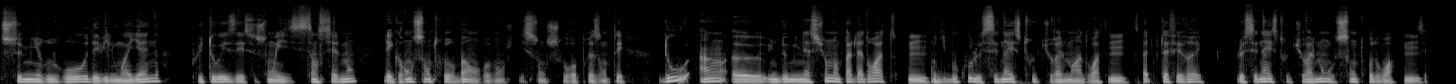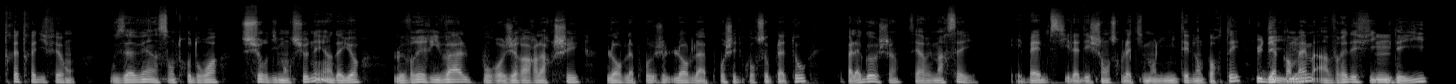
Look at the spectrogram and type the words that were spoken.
semi-ruraux, des villes moyennes, plutôt aisés. Ce sont essentiellement les grands centres urbains, en revanche, qui sont sous-représentés. D'où un, euh, une domination, non pas de la droite. On dit beaucoup le Sénat est structurellement à droite. C'est pas tout à fait vrai. Le Sénat est structurellement au centre droit. C'est très très différent. Vous avez un centre droit surdimensionné. hein. D'ailleurs, le vrai rival pour euh, Gérard Larcher lors de la, pro- lors de la prochaine course au plateau, c'est pas la gauche, hein, c'est Hervé Marseille. Et même s'il a des chances relativement limitées de l'emporter, il y a quand hein. même un vrai défi. UDI,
